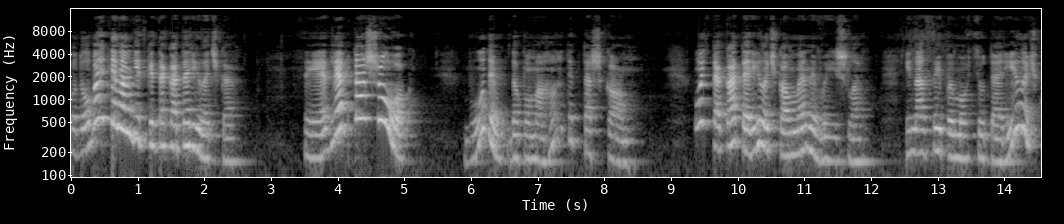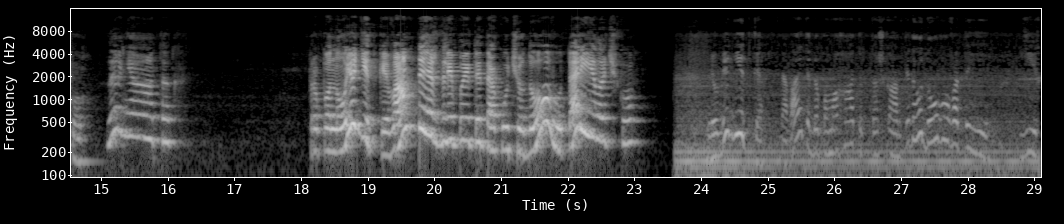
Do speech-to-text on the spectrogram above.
Подобається вам, дітки, така тарілочка? Це для пташок. Будемо допомагати пташкам. Ось така тарілочка в мене вийшла. І насипемо в цю тарілочку зерняток. Пропоную, дітки, вам теж зліпити таку чудову тарілочку. Любі дітки, давайте допомагати пташкам, підгодовувати їх.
